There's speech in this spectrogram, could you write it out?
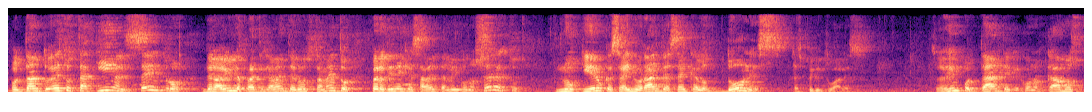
Por tanto, esto está aquí en el centro de la Biblia prácticamente, en Nuevo Testamento, pero tiene que saber también conocer esto. No quiero que sea ignorante acerca de los dones espirituales. Entonces es importante que conozcamos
